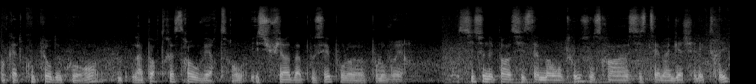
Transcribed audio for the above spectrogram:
En cas de coupure de courant, la porte restera ouverte. Il suffira d'un pousser pour l'ouvrir. Si ce n'est pas un système avant tout, ce sera un système à gâche électrique.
